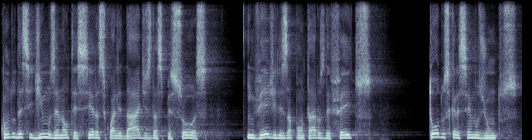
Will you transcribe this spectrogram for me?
Quando decidimos enaltecer as qualidades das pessoas, em vez de lhes apontar os defeitos, todos crescemos juntos.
